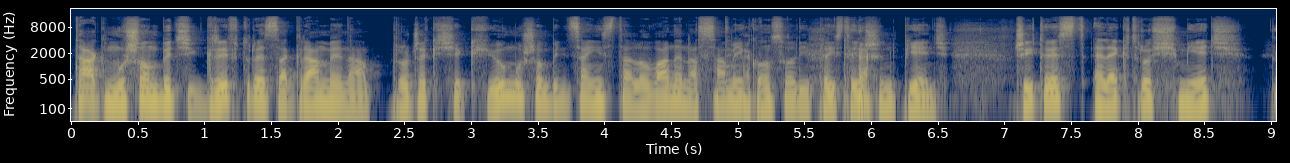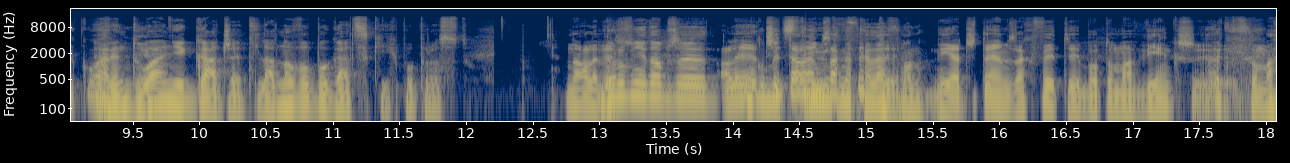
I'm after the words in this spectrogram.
Tak, muszą być gry, w które zagramy na Projectie Q, muszą być zainstalowane na samej tak. konsoli PlayStation 5. Czyli to jest elektrośmieć, Dokładnie. ewentualnie gadżet dla nowobogackich po prostu. No ale no wiesz, no równie dobrze ale ja czytałem zachwyty. na telefon. Ja czytałem zachwyty, bo to ma większy, to ma,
